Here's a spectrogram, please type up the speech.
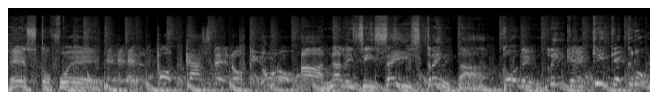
Esto fue el podcast de Notiuno. Análisis 630 con Enrique Quique Cruz.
